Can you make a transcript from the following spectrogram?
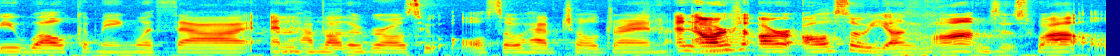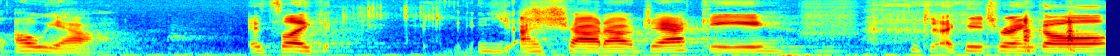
be welcoming with that, and have other girls who also have children, Mm-hmm. And ours are also young moms as well. oh yeah, It's like I shout out Jackie. Jackie Trinkle.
